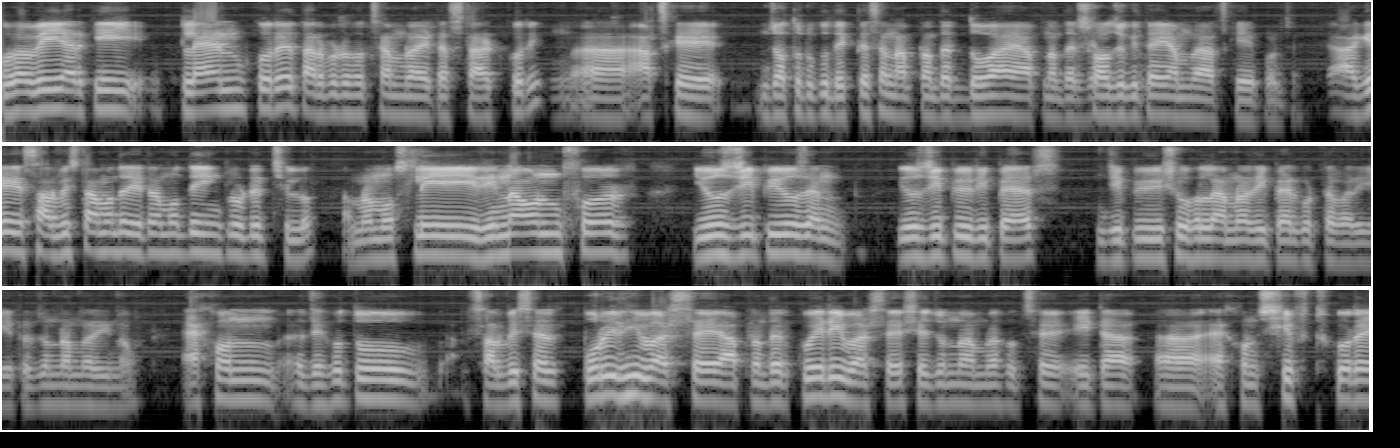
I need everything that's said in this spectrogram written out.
ওভাবেই আর কি প্ল্যান করে তারপরে হচ্ছে আমরা এটা স্টার্ট করি। আজকে যতটুকু দেখতেছেন আপনাদের দোয়ায়, আপনাদের সহযোগিতায় আমরা আজকে এই পর্যায়ে। আগে সার্ভিসটা আমাদের এটার মধ্যে ইনক্লুডেড ছিল। আমরা মোস্টলি রিনাউন্ড ফর ইউজ জিপিউজ and use GPU repairs GPU issue হলে আমরা রিপেয়ার করতে পারি, এটার জন্য আমরা রিনাউন্ড এখন যেহেতু সার্ভিসের পরিধি বাড়ছে, আপনাদের কোয়েরি বাড়ছে, সেজন্য আমরা হচ্ছে এটা এখন শিফট করে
